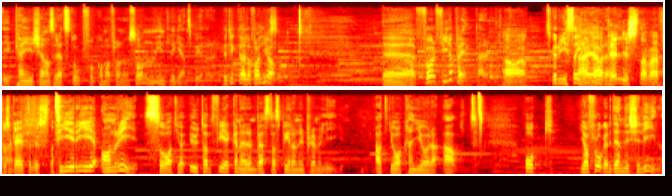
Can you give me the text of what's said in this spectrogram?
Det kan ju kännas rätt stort för att komma från en sån intelligent spelare. Det tyckte i alla fall jag. Eh, för fyra poäng Per. Ja, Ska du gissa innan nej, jag kan den? lyssna. Varför ska jag inte lyssna? Thierry Henry sa att jag utan tvekan är den bästa spelaren i Premier League. Att jag kan göra allt. Och jag frågade Dennis Kjellin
